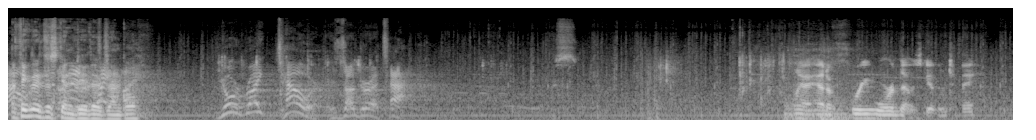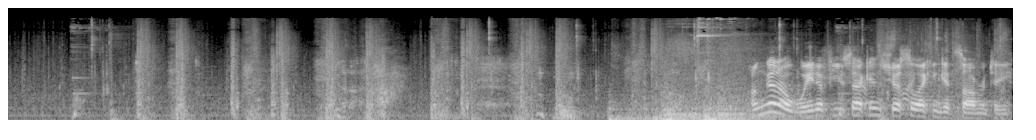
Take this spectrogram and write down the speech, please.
I think they're just gonna do their jungle. Your right tower is under attack. Only I had a free ward that was given to me. I'm gonna wait a few seconds just so I can get sovereignty.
